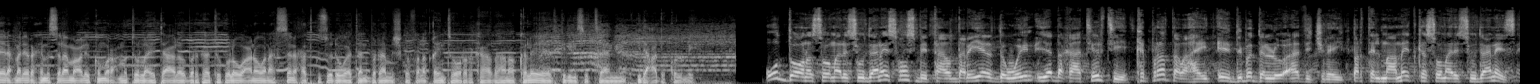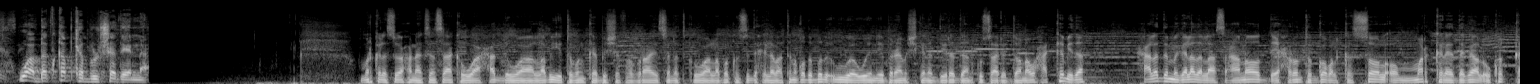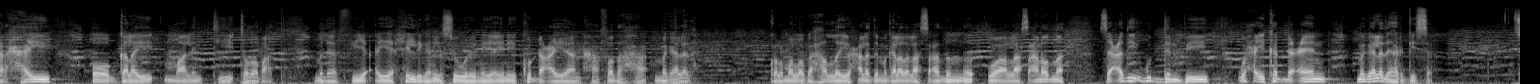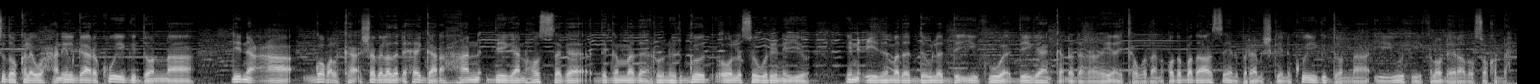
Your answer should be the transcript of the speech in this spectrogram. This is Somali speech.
bismillahi raxmaan raxiim asalaamu calaykum waraxmatullahi tacala wabarakaatu kula wacno wanaagsan. Waxaad ku soo dhawaataan barnaamijka falaqaynta wararka hadahan oo kale ee aad ka dhegeysataan idaacadda kulmi. U doona soomaali sudaneys hosbitaal daryeel daweyn iyo dhakhaatiirtii khibradda lahayd ee dibadda loo aadi jiray. Bartilmaameedka soomaali sudaneys waa badqabka bulshadeenna. Mar kale soo wanaagsan saaka waa xad waa labaiyo tobanka bisha febraayo sanadku waa qodobada ugu waaweyn ee barnaamijkeena diiraddan ku saari doona. Waxaa ka mid ah xaaladda magaalada laascaanood ee xarunta gobolka sool oo mar kale dagaal uu ka qarxay oo galay maalintii toddobaad. Madaafiic ayaa xilligan la soo warinaya inay ku dhacayaan xaafadaha magaalada. Kulamo looga hadlayo xaaladda magaalada waa laascaanoodna saacadihii ugu danbeeyey waxay ka dhaceen magaalada hargeysa. Sidoo kale waxaan ilgaara ku eegi doonaa dhinaca gobolka shabeellada dhexe gaar ahaan deegaan hoosaga degamada runirgood oo la soo warinayo in ciidamada dowladda iyo kuwa deegaanka dhadhaqaaqay ay ka wadaan. Qodobadaas ayaan barnaamijkeena ku eegi doonaa iyo wixii kaloo dheeraado soo kordha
